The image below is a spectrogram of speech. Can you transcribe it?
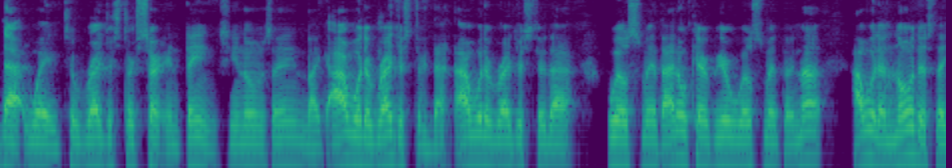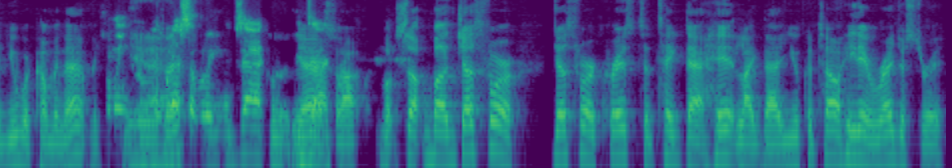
that way to register certain things. You know what I'm saying? Like I would have registered that. I would have registered that Will Smith. I don't care if you're Will Smith or not. I would have noticed that you were coming at me. Coming yeah. aggressively, exactly. Yeah. Exactly. So, I, but, so, but just for just for Chris to take that hit like that, you could tell he didn't register it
